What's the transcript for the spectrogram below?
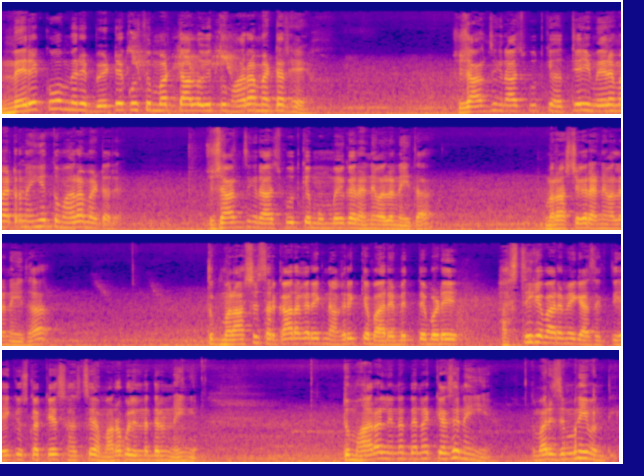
मेरे को, मेरे बेटे को उसमें मत डालो, ये तुम्हारा मैटर है। सुशांत सिंह राजपूत की हत्या, ये मेरा मैटर नहीं है, तुम्हारा मैटर है। सुशांत सिंह राजपूत के मुंबई का रहने वाला नहीं था? महाराष्ट्र का रहने वाला नहीं था? तो महाराष्ट्र सरकार अगर एक नागरिक के बारे में, इतने बड़े हस्ती के बारे में कह सकती है कि उसका केस हद से हमारा को लेना देना नहीं है। तुम्हारा लेना देना कैसे नहीं है? तुम्हारी जिम्मे नहीं बनती।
